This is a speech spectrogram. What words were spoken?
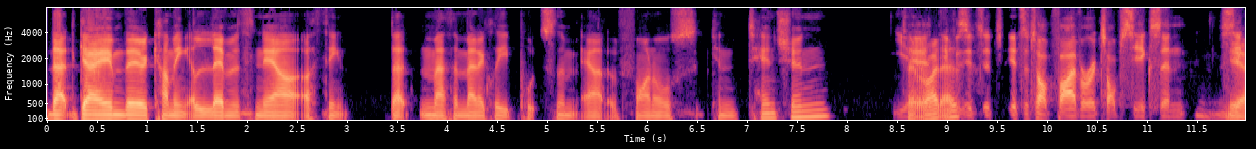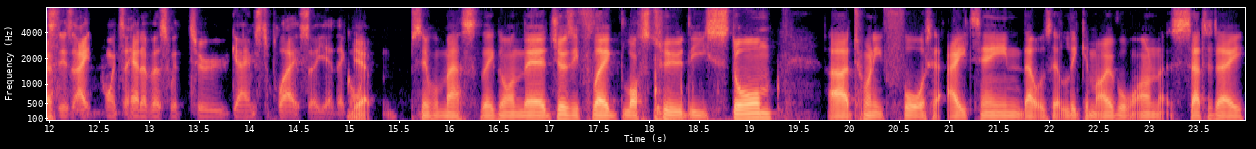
that game. They're coming 11th now. I think that mathematically puts them out of finals contention. Yeah, right. As it's, it's it's a top five or a top six, and six yeah. is eight points ahead of us with two games to play. So yeah, they're gone. Yeah, simple maths. They're gone there. Jersey Flegg lost to the Storm, uh, twenty four to eighteen. That was at Lidcombe Oval on Saturday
